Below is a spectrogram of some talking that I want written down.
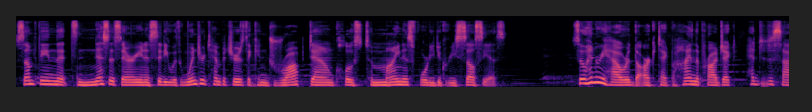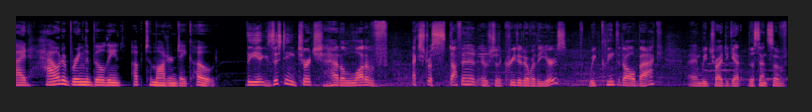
Something that's necessary in a city with winter temperatures that can drop down close to minus 40 degrees Celsius. So Henry Howard, the architect behind the project, had to decide how to bring the building up to modern day code. The existing church had a lot of extra stuff in it, which was accreted over the years. We cleaned it all back and we tried to get the sense of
